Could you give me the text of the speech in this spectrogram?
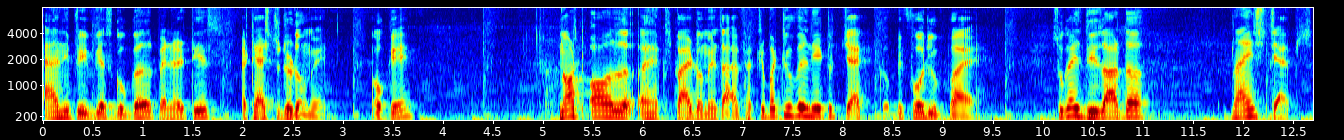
any previous google penalties attached to the domain okay? Not all uh, expired domains are affected but you will need to check before you buy. So guys these are the nine steps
